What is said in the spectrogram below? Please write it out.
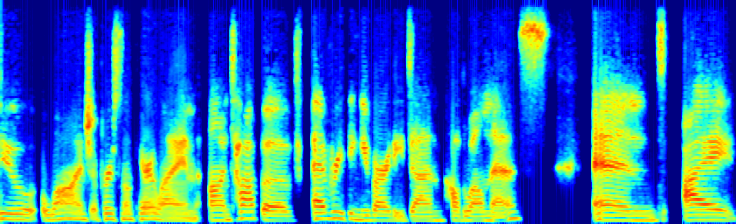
to launch a personal care line on top of everything you've already done called Wellnesse. And I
